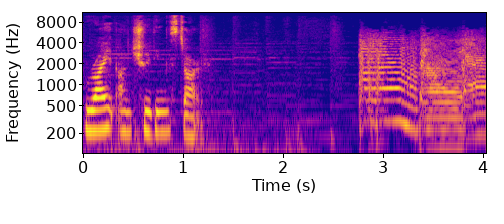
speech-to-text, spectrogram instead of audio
Ride on Shooting Star.「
